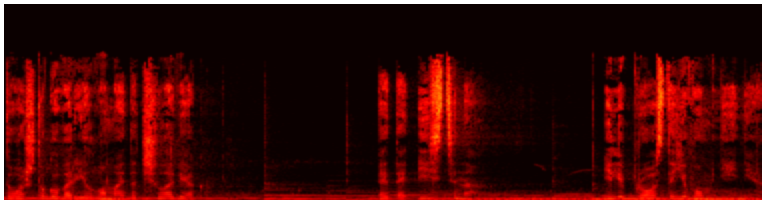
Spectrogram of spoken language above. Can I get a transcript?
то, что говорил вам этот человек. Это истина или просто его мнение?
